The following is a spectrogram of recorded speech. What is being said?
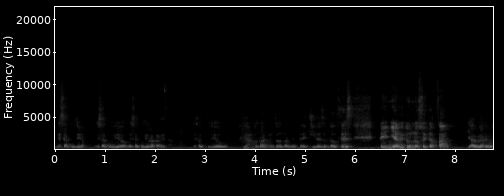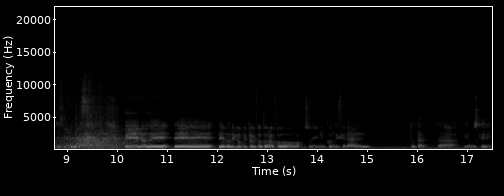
me sacudió, me sacudió, me sacudió la cabeza, me sacudió claro. totalmente, totalmente. Y desde entonces, de Iñárritu no soy tan fan, ya hablaremos de eso Pero de, de, de, Rodrigo Pito, el fotógrafo, vamos, soy un incondicional total. O sea, digamos que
